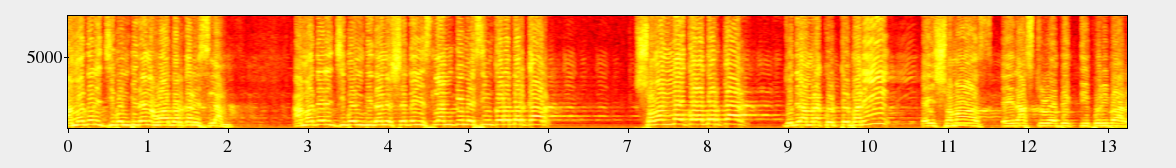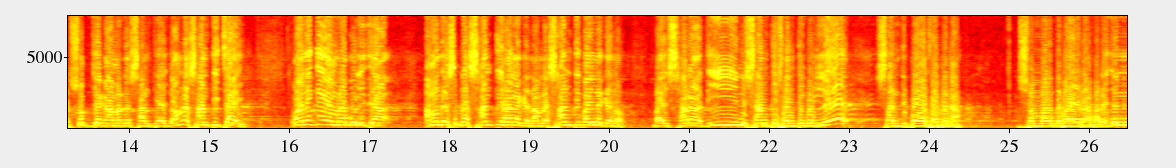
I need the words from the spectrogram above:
আমাদের জীবন বিধান হওয়া দরকার ইসলাম। আমাদের জীবন বিধানের সাথে ইসলামকে মেসিং করা দরকার, সমন্বয় করা দরকার। যদি আমরা করতে পারি, এই সমাজ, এই রাষ্ট্র, ব্যক্তি, পরিবার, সব জায়গায় আমাদের শান্তি আসবে। আমরা শান্তি চাই। অনেকেই আমরা বলি যে, আমাদের শান্তি হয় না কেন? আমরা শান্তি পাই না কেন? ভাই সারা দিন শান্তি শান্তি করলে শান্তি পাওয়া যাবে না। সম্মানিত ভাইয়েরা আমার, এই জন্য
